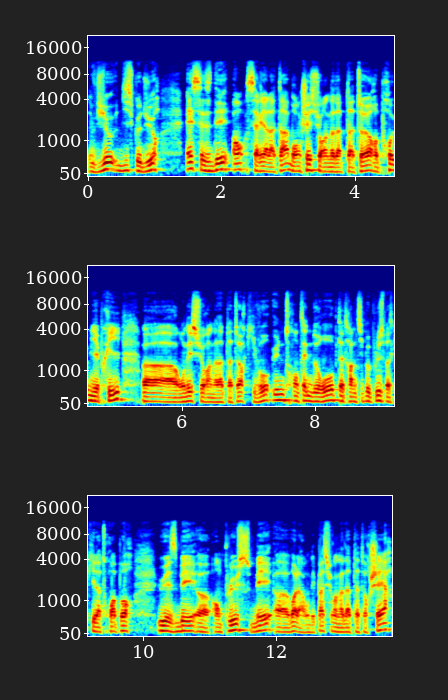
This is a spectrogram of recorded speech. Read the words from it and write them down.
vieux disque dur SSD en serial ATA branché sur un adaptateur premier prix. Euh, on est sur un adaptateur qui vaut une trentaine d'euros, peut-être un petit peu plus parce qu'il a trois ports USB euh, en plus, mais euh, voilà, on n'est pas sur un adaptateur cher.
